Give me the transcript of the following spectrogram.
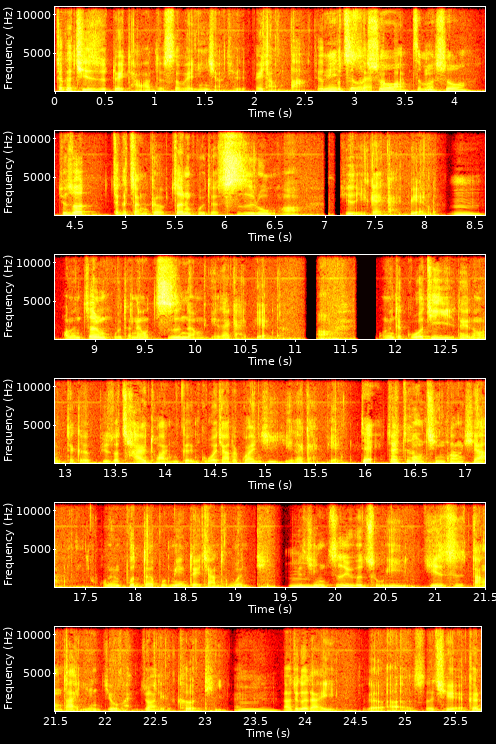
这个其实是对台湾的社会影响其实非常大，这个不止在台湾，怎么说？就是说这个整个政府的思路哈。其实也该改变了，嗯，我们政府的那种职能也在改变的。啊，我们的国际那种这个，比如说财团跟国家的关系也在改变，对，在这种情况下，我们不得不面对这样的问题。就新自由主义其实是当代研究很重要的一个课题。嗯，那这个在这个呃舍切跟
